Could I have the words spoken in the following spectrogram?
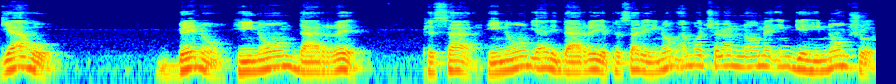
گه و بن و هینوم دره. پسر. هینوم یعنی دره پسر هینوم. اما چرا نام این گهینوم شد؟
